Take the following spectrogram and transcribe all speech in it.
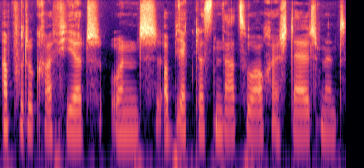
abfotografiert und Objektlisten dazu auch erstellt mit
